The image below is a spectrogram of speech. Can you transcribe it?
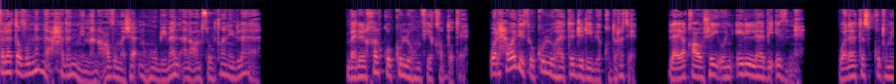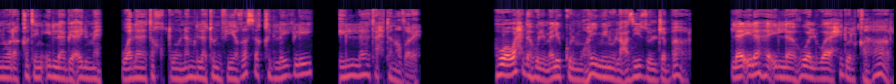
فلا تظنن أحدا ممن عظم شأنه بمنأ عن سلطان الله. بل الخلق كلهم في قبضته والحوادث كلها تجري بقدرته. لا يقع شيء إلا بإذنه ولا تسقط من ورقة إلا بعلمه. ولا تخطو نملة في غسق الليل إلا تحت نظره. هو وحده الملك المهيمن العزيز الجبار. لا إله إلا هو الواحد القهار.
